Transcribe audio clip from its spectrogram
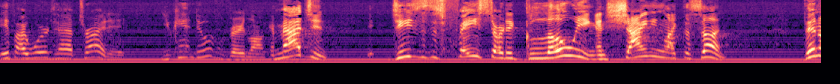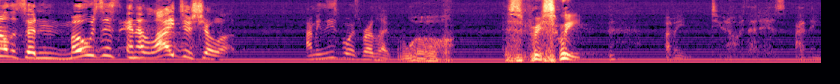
if I were to have tried it, you can't do it for very long. Imagine Jesus' face started glowing and shining like the sun. Then all of a sudden, Moses and Elijah show up. I mean, these boys were like, whoa, this is pretty sweet. I mean, do you know what that is? I think,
